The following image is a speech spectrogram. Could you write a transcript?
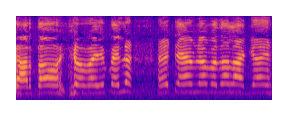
ਕਰਤਾ ਹੋ ਮੈਂ ਇਹ ਪਹਿਲਾਂ ਇਹ ਟਾਈਮ ਨਾਲ ਪਤਾ ਲੱਗ ਗਿਆ ਏ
